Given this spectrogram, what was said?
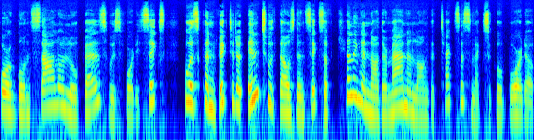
for Gonzalo Lopez, who is 46, who was convicted in 2006 of killing another man along the Texas Mexico border.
